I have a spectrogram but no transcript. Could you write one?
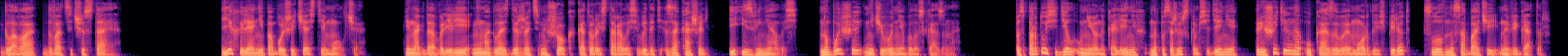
Глава 26. Ехали они по большей части молча. Иногда Валерия не могла сдержать смешок, который старалась выдать за кашель, и извинялась, но больше ничего не было сказано. Паспорту сидел у нее на коленях, на пассажирском сиденье, решительно указывая мордой вперед, словно собачий навигатор.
